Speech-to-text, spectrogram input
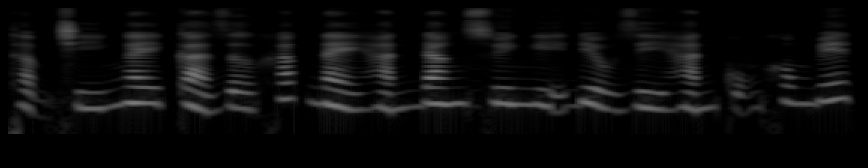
Thậm chí ngay cả giờ khắc này hắn đang suy nghĩ điều gì hắn cũng không biết.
